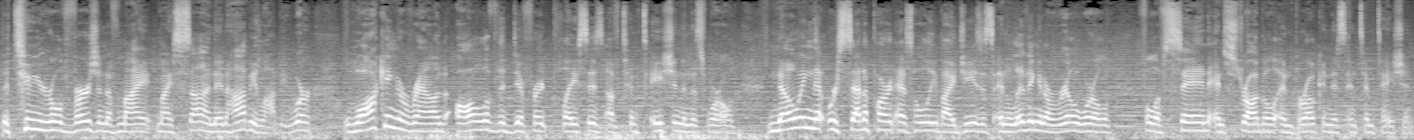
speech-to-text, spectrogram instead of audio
the two year old version of my, my son in Hobby Lobby. We're walking around all of the different places of temptation in this world, knowing that we're set apart as holy by Jesus and living in a real world full of sin and struggle and brokenness and temptation.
